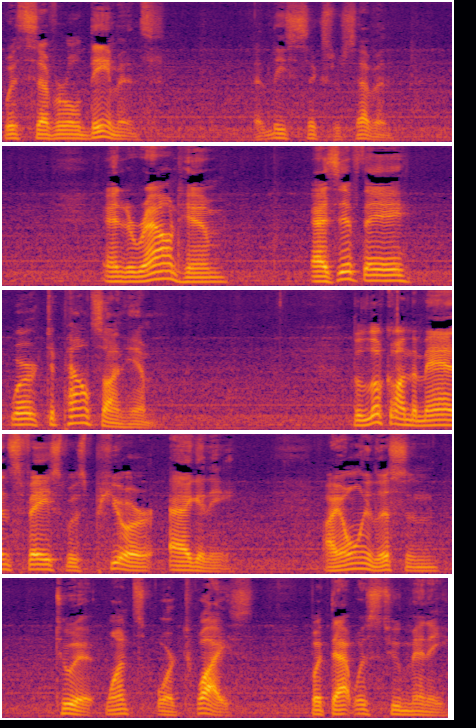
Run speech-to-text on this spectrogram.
with several demons at least six or seven, and around him as if they were to pounce on him. The look on the man's face was pure agony. I only listened to it once or twice, but that was too many.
